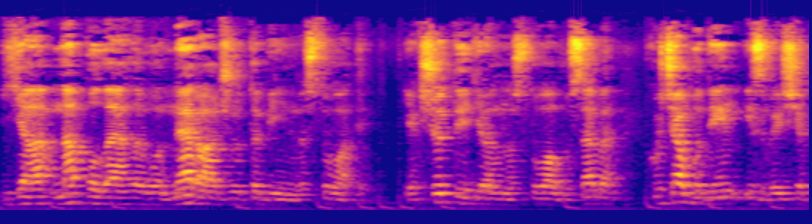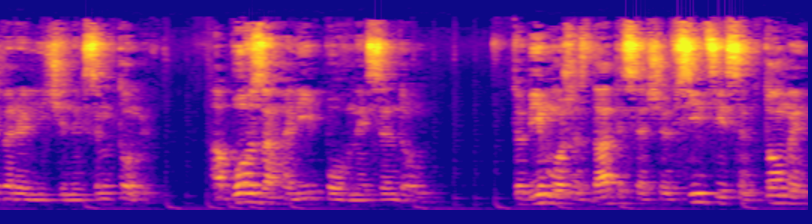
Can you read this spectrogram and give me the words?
Я наполегливо не раджу тобі інвестувати, якщо ти діагностував у себе хоча б один із вище перелічених симптомів, або взагалі повний синдром. Тобі може здатися, що всі ці симптоми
